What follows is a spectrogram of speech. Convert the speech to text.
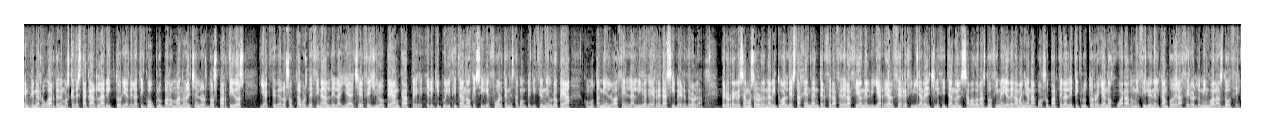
En primer lugar, tenemos que destacar la victoria del Go Club Balonmano Elche en los dos partidos y accede a los octavos de final de la IHF European Cup, el equipo ilicitano que sigue fuerte en esta competición europea, como también lo hace en la Liga Guerreras Iberdrola. Pero regresamos al orden habitual de esta agenda. En tercera federación, el Villarreal C recibirá al Elche ilicitano el sábado a las doce y media de la mañana. Por su parte, el Athletic Club Torrellano jugará domicilio en el campo del Acero el domingo a las 12.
